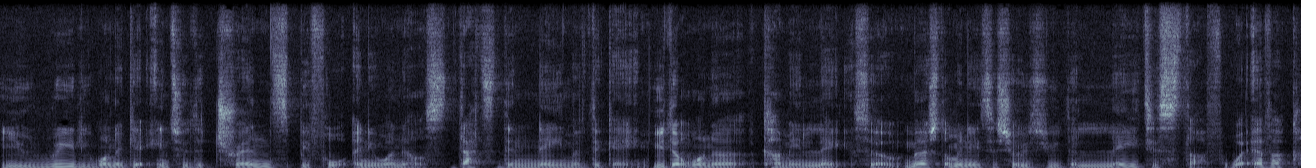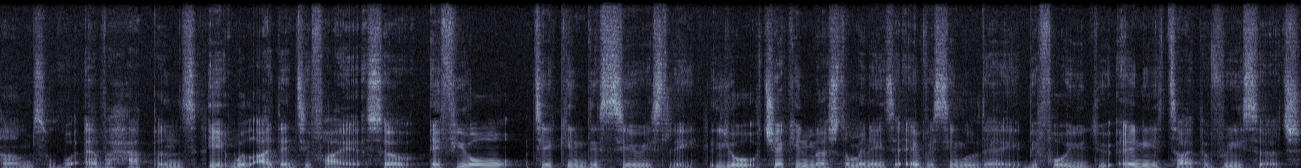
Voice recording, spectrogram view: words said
you really want to get into the trends before anyone else. That's the name of the game. You don't want to come in late. So merch dominator shows you the latest stuff. Whatever comes whatever happens it will identify it. So if you're taking this seriously you're checking merch dominator every single day before you do any type of research,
